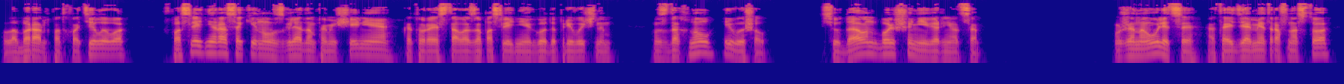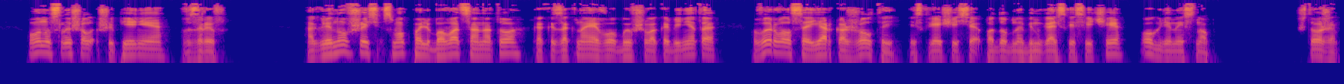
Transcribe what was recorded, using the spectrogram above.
Лаборант подхватил его, последний раз окинул взглядом помещение, которое стало за последние годы привычным, вздохнул и вышел. Сюда он больше не вернется. Уже на улице, отойдя метров на сто, он услышал шипение, взрыв. Оглянувшись, смог полюбоваться на то, как из окна его бывшего кабинета вырвался ярко-желтый, искрящийся, подобно бенгальской свече, огненный сноп. Что же,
